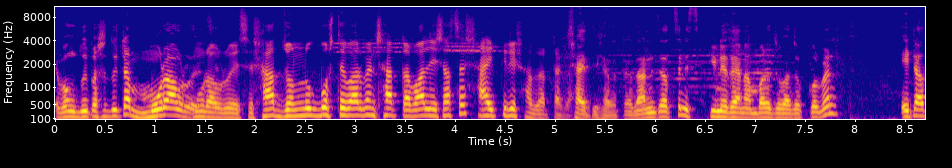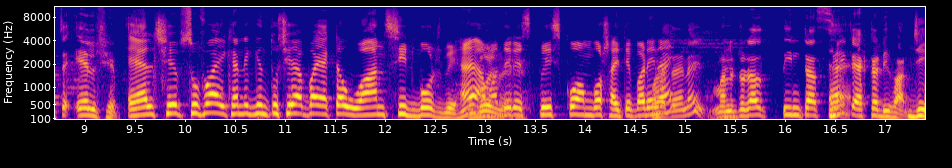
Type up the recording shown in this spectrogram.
এবং দুই পাশে দুইটা মোড়াও রয়েছে। মুরাও রয়েছে। সাতজন লোক বসতে পারবেন সাতটা বালিশ আছে সাঁত্রিশ হাজার টাকা। সাঁত্রিশ হাজার টাকা। জানিয়ে যাচ্ছেন স্ক্রিনে দেওয়া নাম্বারে যোগাযোগ করবেন। এটা হচ্ছে L shape L shape sofa এখানে কিন্তু শিয়া ভাই একটা ওয়ান সিট বসবে। হ্যাঁ আমাদের স্পেস কম বসাইতে পারি না মানে টোটাল তিনটা সিট একটা ডিভান জি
